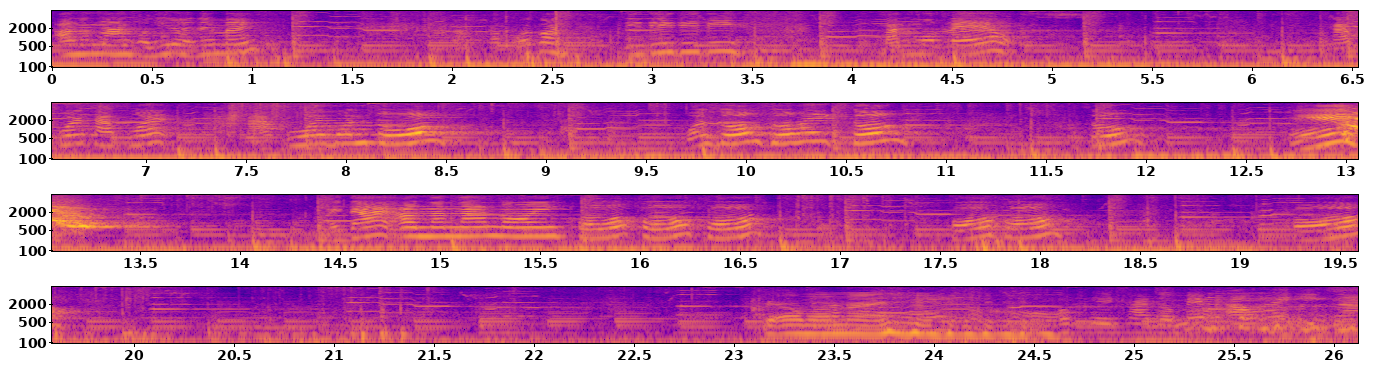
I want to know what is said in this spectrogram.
เอานานๆกว่านี้หน่อยได้ไหมขับกล้วยก่อนดีดีดีดีมันหมดแล้วขับกล้วยขับกล้วยขับกล้วยบนสูงบนสูงสูงให้สูงสูงเอ๊ะ ได้เอานานๆหน่อยขอขอขอขอขอขอไปเอามาใหม่ โอเคค่ะเดี๋ยวแม่ไปเอาให้อีกนะ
